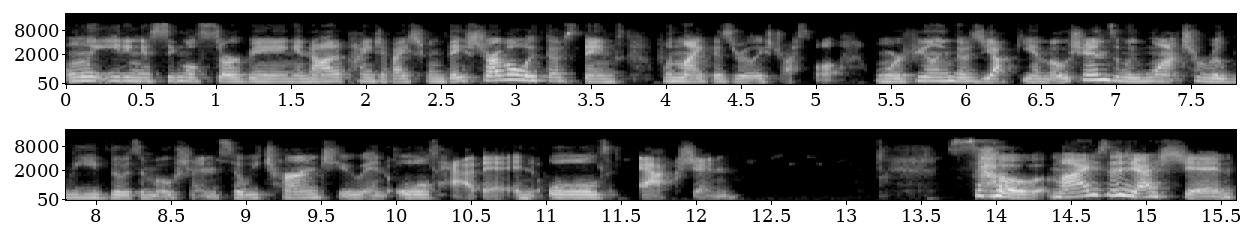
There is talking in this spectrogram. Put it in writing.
only eating a single serving and not a pint of ice cream. They struggle with those things when life is really stressful, when we're feeling those yucky emotions and we want to relieve those emotions. So we turn to an old habit, an old action. So, my suggestion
